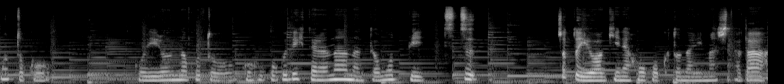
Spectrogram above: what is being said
もっとこう、こういろんなことをご報告できたらななんて思っていつつ、ちょっと弱気な報告となりましたが、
